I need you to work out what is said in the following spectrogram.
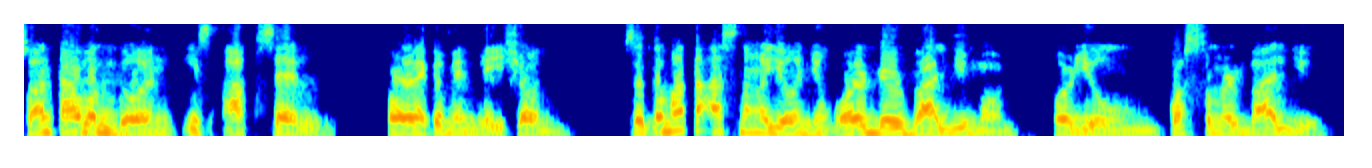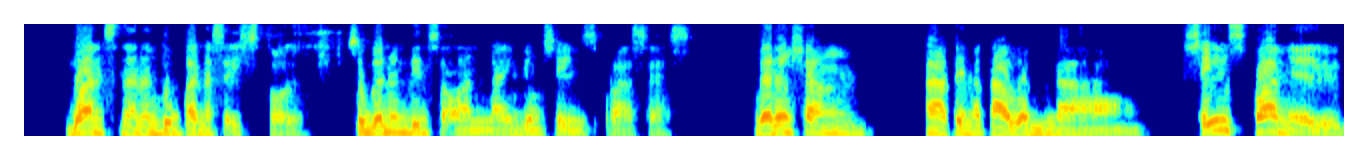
So ang tawag Mhm. doon is upsell or recommendation. So tumataas na ngayon yung order value mo or yung customer value once na nandun ka na sa store. So ganun din sa online yung sales process. Meron siyang ah, tinatawag na sales funnel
